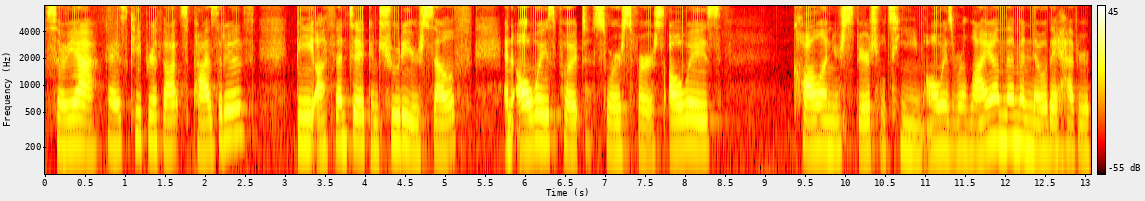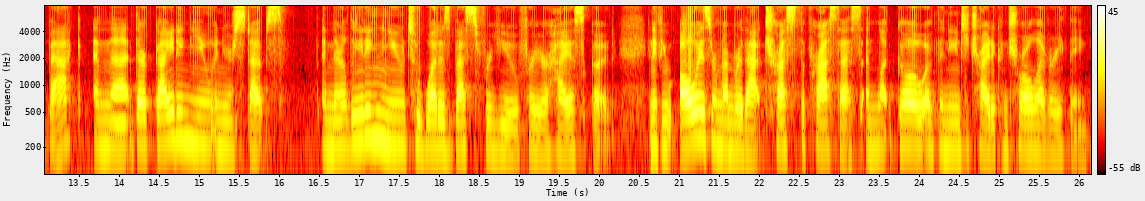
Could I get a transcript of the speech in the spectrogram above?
So, yeah, guys, keep your thoughts positive, be authentic and true to yourself, and always put Source first. Always call on your spiritual team. Always rely on them and know they have your back and that they're guiding you in your steps and they're leading you to what is best for you for your highest good. And if you always remember that, trust the process and let go of the need to try to control everything.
